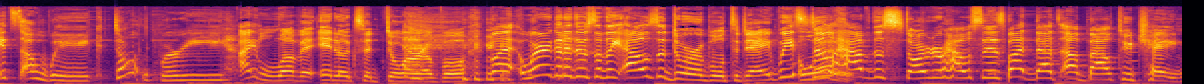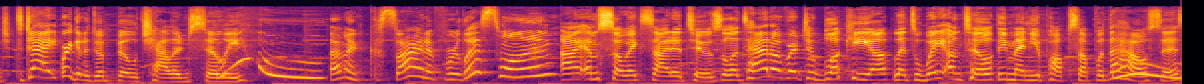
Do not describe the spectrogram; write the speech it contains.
It's a wig. Don't worry. I love it. It looks adorable. but we're gonna do something else adorable today. We still What? have the starter houses, but that's about to change. Today, we're gonna do a build challenge, silly. Ooh, I'm excited for this one. I am so excited too. So let's head over to Blockia. Let's wait until the menu pops up with the houses.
